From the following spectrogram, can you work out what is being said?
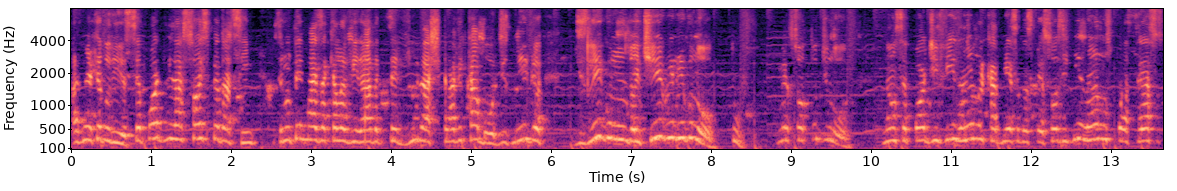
as mercadorias. Você pode virar só esse pedacinho. Você não tem mais aquela virada que você vira a chave e acabou. Desliga, desliga o mundo antigo e liga o novo. Uf, começou tudo de novo. Não, você pode ir virando a cabeça das pessoas e virando os processos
